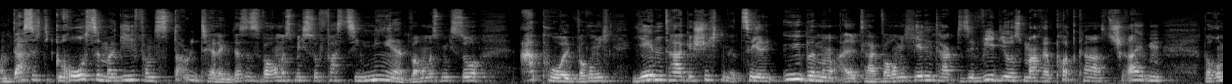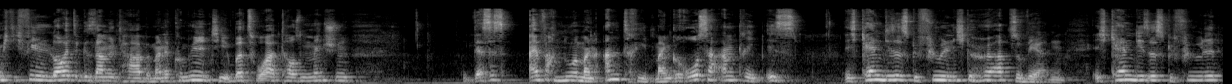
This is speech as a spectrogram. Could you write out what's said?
Und das ist die große Magie von Storytelling. Das ist, warum es mich so fasziniert, warum es mich so abholt, warum ich jeden Tag Geschichten erzählen übe in Alltag, warum ich jeden Tag diese Videos mache, Podcasts, schreiben, warum ich die vielen Leute gesammelt habe, meine Community, über 200.000 Menschen. Das ist einfach nur mein Antrieb. Mein großer Antrieb ist, ich kenne dieses Gefühl, nicht gehört zu werden. Ich kenne dieses Gefühl,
